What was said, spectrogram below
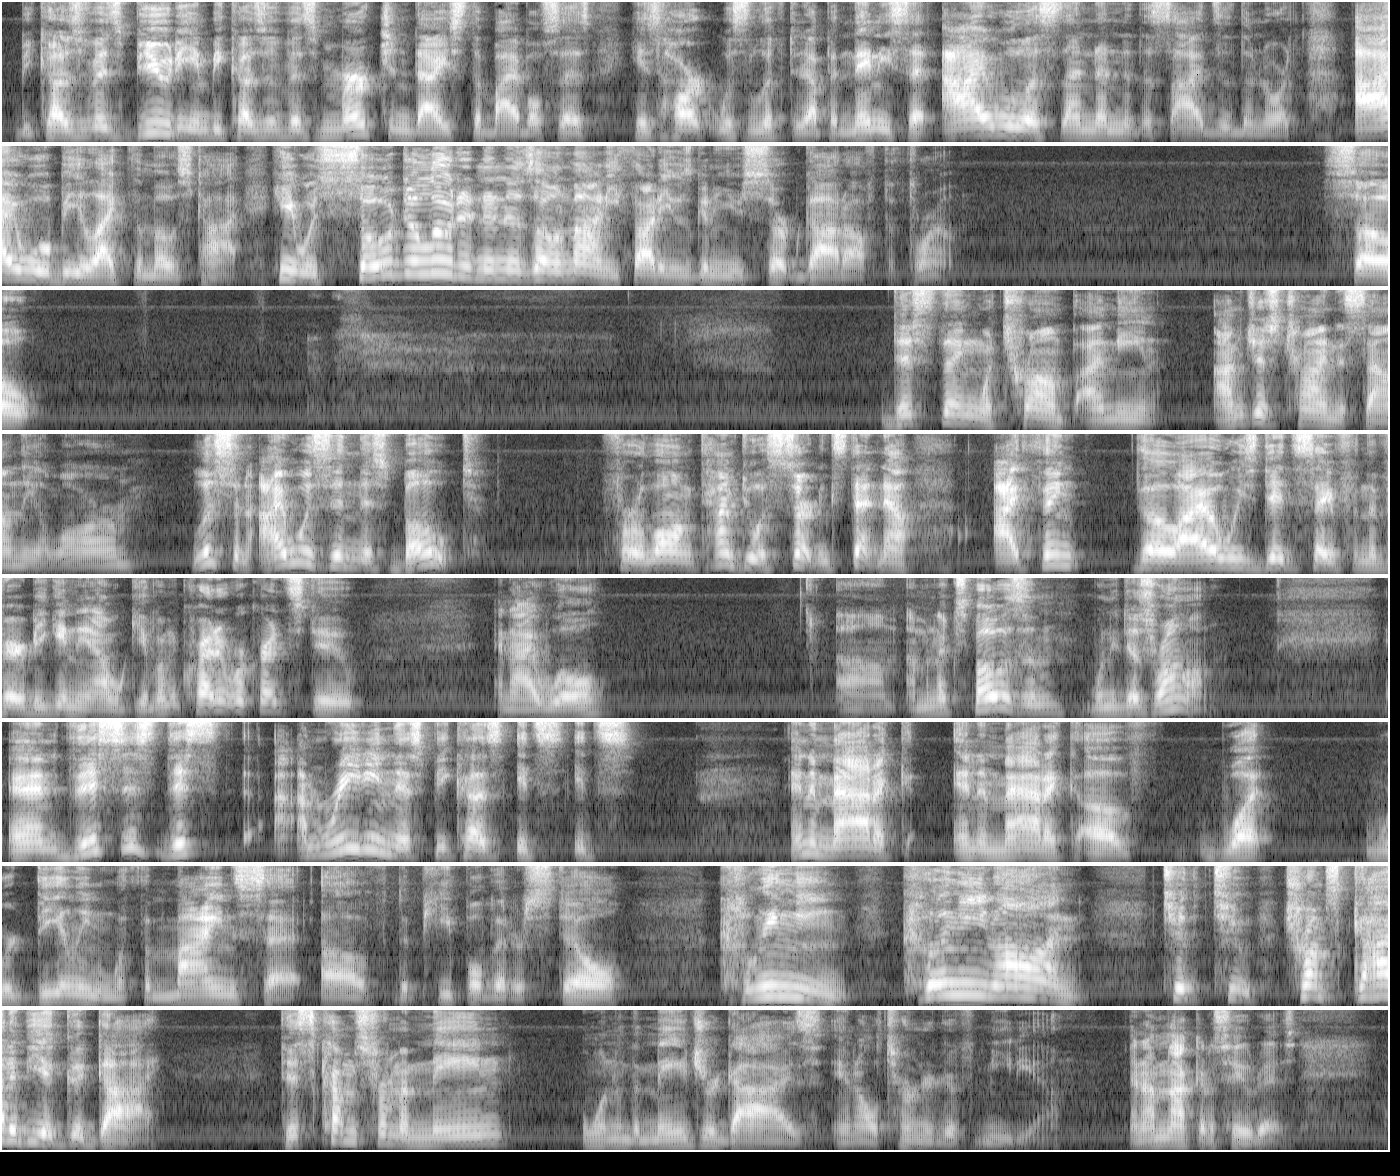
Because of his beauty and because of his merchandise, the Bible says, his heart was lifted up. And then he said, I will ascend unto the sides of the north. I will be like the Most High. He was so deluded in his own mind, he thought he was going to usurp God off the throne. So, this thing with Trump, I mean, I'm just trying to sound the alarm. Listen, I was in this boat. for a long time to a certain extent. Now, I think though I always did say from the very beginning, I will give him credit where credit's due, and I will. Um, I'm going to expose him when he does wrong. And this is this. I'm reading this because it's it's enigmatic enigmatic of what we're dealing with the mindset of the people that are still clinging clinging on to to Trump's got to be a good guy. This comes from a main one of the major guys in alternative media, and I'm not going to say who it is.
